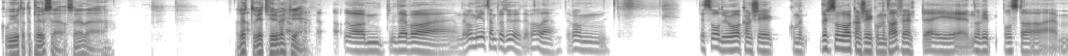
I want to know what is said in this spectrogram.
går vi ut etter pause, og så er det rødt og hvitt fyrverkeri. Ja, ja, ja. Det, var, det, var, det var mye temperatur, det var det. Det, var, det så du òg kanskje det så du òg kanskje i kommentarfeltet i, når vi posta um,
